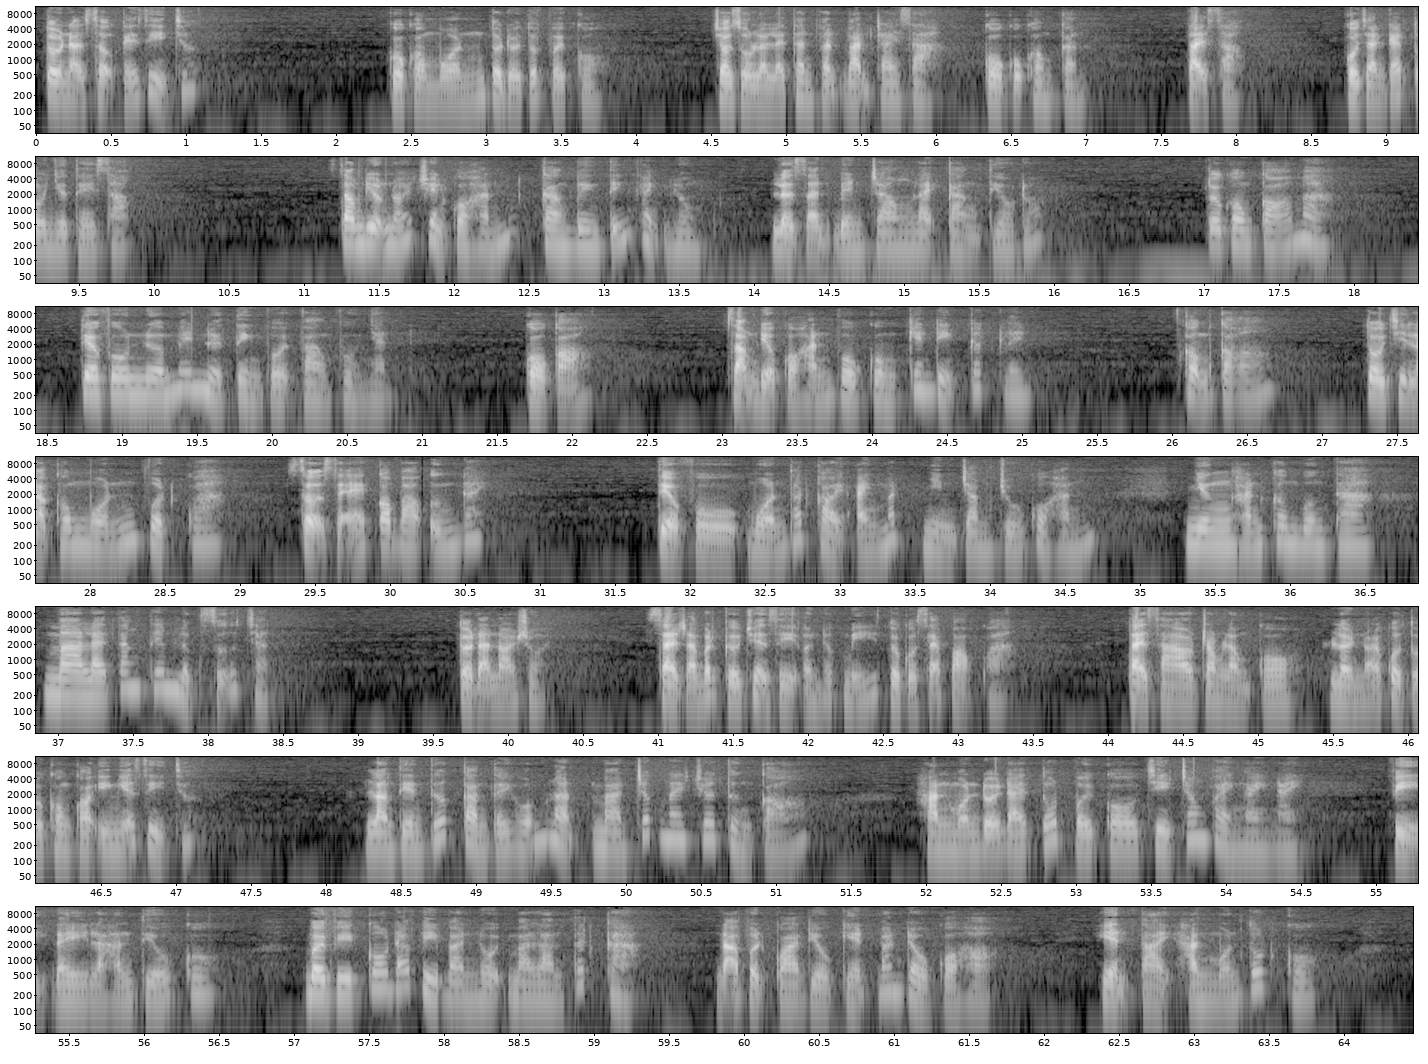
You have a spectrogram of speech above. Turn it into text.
Tôi nào sợ cái gì chứ? Cô không muốn tôi đối tốt với cô. Cho dù là lấy thân phận bạn trai giả, cô cũng không cần. Tại sao? Cô chán ghét tôi như thế sao? Giọng điệu nói chuyện của hắn càng bình tĩnh lạnh lùng, lửa giận bên trong lại càng thiêu đốt. Tôi không có mà. Tiểu phu nửa mê nửa tỉnh vội vàng phủ nhận. Cô có. Giọng điệu của hắn vô cùng kiên định cất lên. Không có. Tôi chỉ là không muốn vượt qua, sợ sẽ có báo ứng đấy. Tiểu phù muốn thoát khỏi ánh mắt nhìn chăm chú của hắn, nhưng hắn không buông tha mà lại tăng thêm lực giữ chặt. Tôi đã nói rồi, xảy ra bất cứ chuyện gì ở nước Mỹ tôi cũng sẽ bỏ qua. Tại sao trong lòng cô, lời nói của tôi không có ý nghĩa gì chứ? Làng thiên tước cảm thấy hỗn loạn mà trước nay chưa từng có. Hắn muốn đối đãi tốt với cô chỉ trong vài ngày này, vì đây là hắn thiếu cô. Bởi vì cô đã vì bà nội mà làm tất cả, đã vượt qua điều kiện ban đầu của họ. Hiện tại hắn muốn tốt cô,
